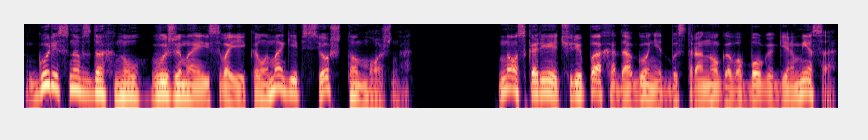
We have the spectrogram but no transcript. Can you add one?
горестно вздохнул, выжимая из своей колымаги все, что можно. Но скорее черепаха догонит быстроногого бога Гермеса,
